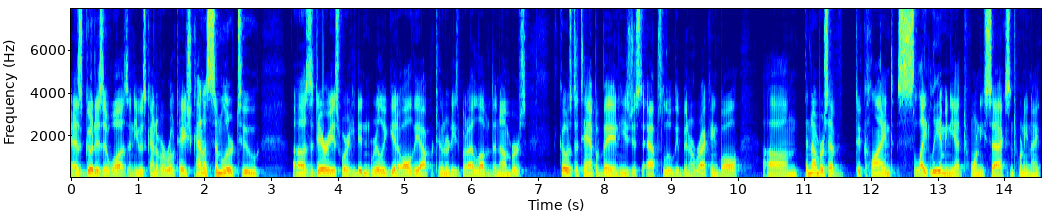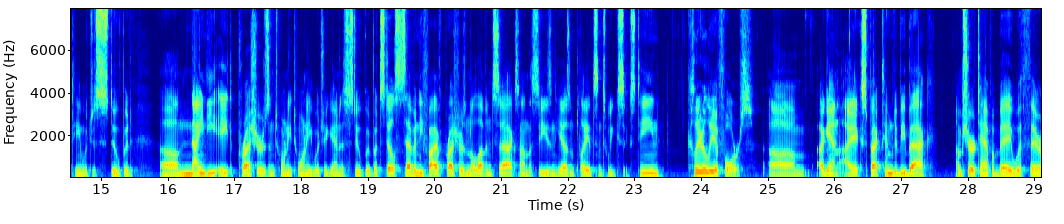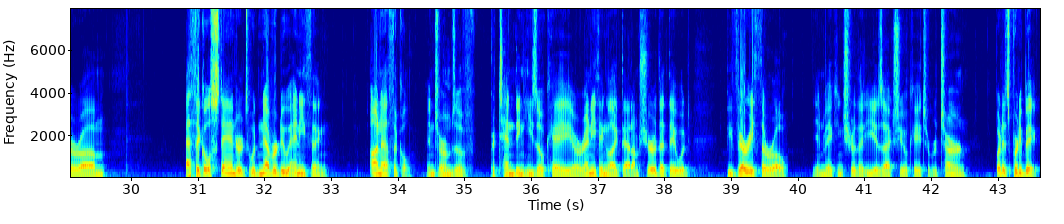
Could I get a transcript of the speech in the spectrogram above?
as good as it was, and he was kind of a rotation, kind of similar to uh, Za'Darius, where he didn't really get all the opportunities, but I loved the numbers. Goes to Tampa Bay, and he's just absolutely been a wrecking ball. Um, the numbers have declined slightly. I mean, he had 20 sacks in 2019, which is stupid. Um, 98 pressures in 2020, which again is stupid, but still 75 pressures and 11 sacks on the season. He hasn't played since week 16. Clearly a force. Um, again, I expect him to be back. I'm sure Tampa Bay, with their um, ethical standards, would never do anything unethical in terms of pretending he's okay or anything like that. I'm sure that they would be very thorough in making sure that he is actually okay to return. But it's pretty big.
